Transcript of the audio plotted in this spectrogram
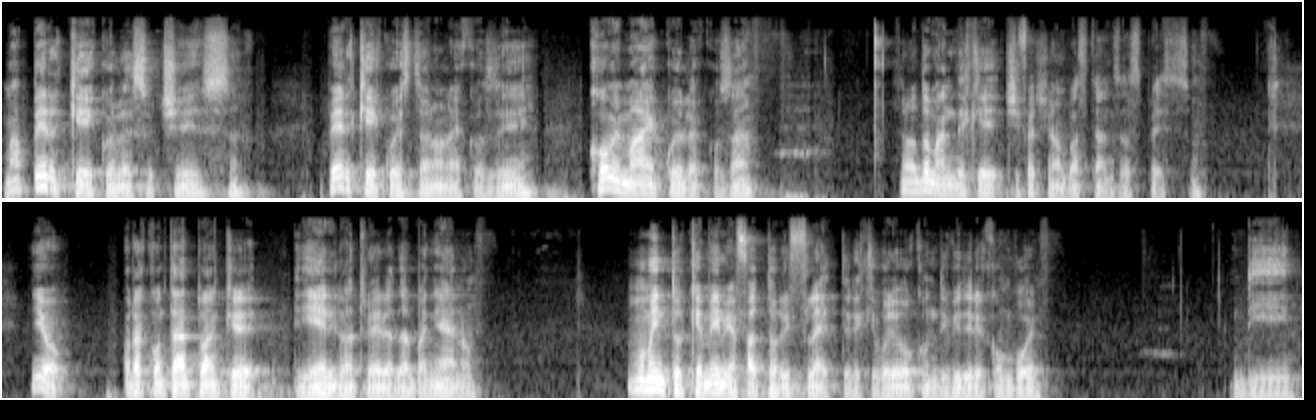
Ma perché quello è successo? Perché questo non è così? Come mai quello è così? Sono domande che ci facciamo abbastanza spesso. Io ho raccontato anche ieri, l'altro ieri ad Albagnano, un momento che a me mi ha fatto riflettere, che volevo condividere con voi, di...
